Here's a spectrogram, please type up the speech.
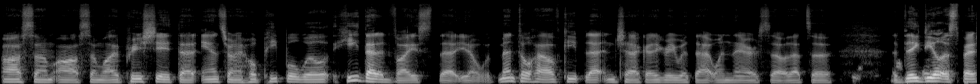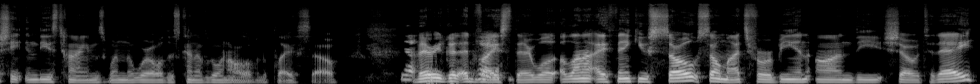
Awesome, awesome. Well, I appreciate that answer, and I hope people will heed that advice. That you know, with mental health, keep that in check. I agree with that one there. So that's a a big deal, especially in these times when the world is kind of going all over the place. So. Very good oh, advice there. Well, Ilana, I thank you so, so much for being on the show today.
